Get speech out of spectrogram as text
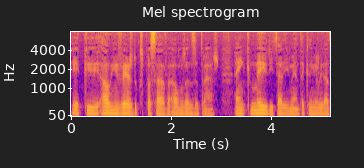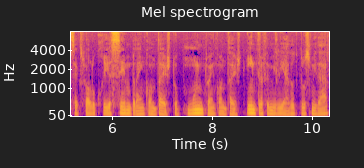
é que, ao invés do que se passava há uns anos atrás, em que maioritariamente a criminalidade sexual ocorria sempre em contexto, muito em contexto intrafamiliar ou de proximidade,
